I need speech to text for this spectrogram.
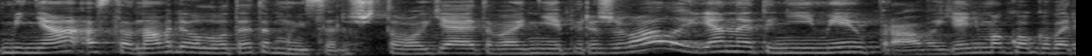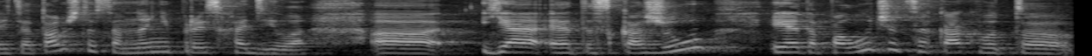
меня останавливала вот эта мысль, что я этого не переживала, и я на это не имею права. Я не могу говорить о том, том, что со мной не происходило. А, я это скажу, и это получится, как вот э,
